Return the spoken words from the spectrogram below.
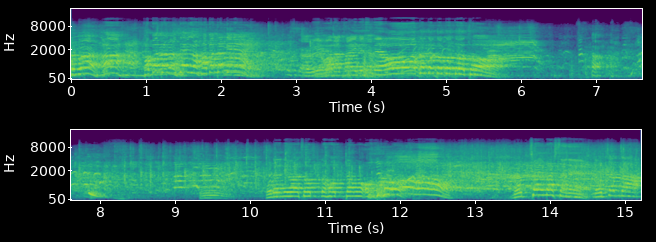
やばあ羽ばたきたいが羽ばたけないいですからね。柔らかい。ですねおーっとっとっとっと。っとこれにはちょっと堀田もおー。乗っちゃいましたね。乗っちゃった。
